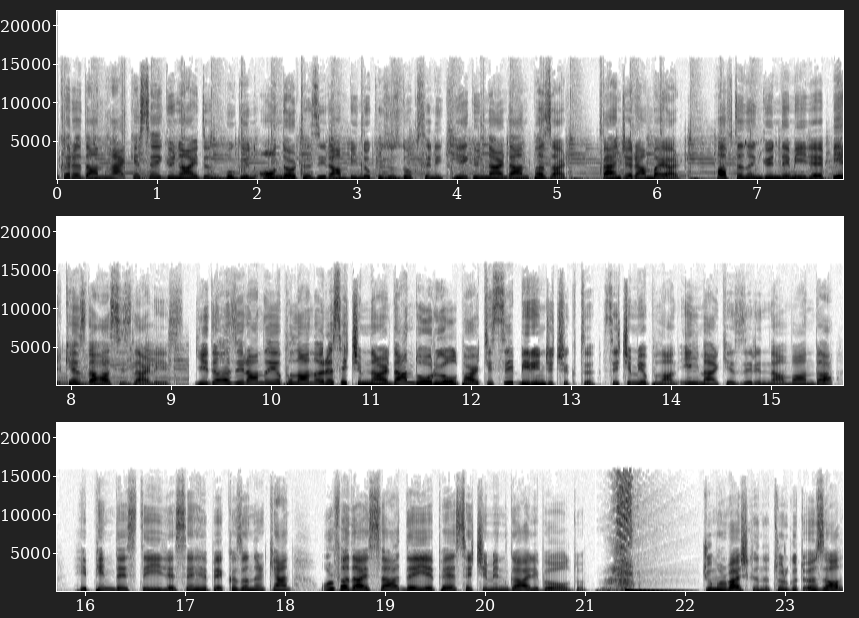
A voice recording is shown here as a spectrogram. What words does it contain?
Ankara'dan herkese günaydın. Bugün 14 Haziran 1992 günlerden pazar. Ben Ceren Bayar. Haftanın gündemiyle bir kez daha sizlerleyiz. 7 Haziran'da yapılan ara seçimlerden Doğru Yol Partisi birinci çıktı. Seçim yapılan il merkezlerinden Van'da HEP'in desteğiyle SHP kazanırken Urfa'da ise DYP seçimin galibi oldu. Cumhurbaşkanı Turgut Özal,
